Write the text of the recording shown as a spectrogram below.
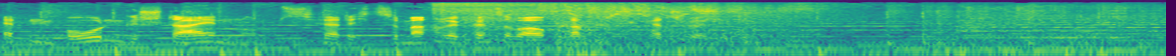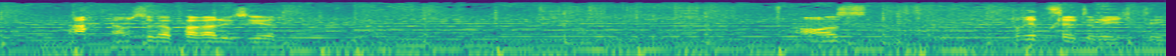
Hätten Boden, Gestein, um es fertig zu machen. Wir können es aber auch gerade ein bisschen catchen. Ach, wir haben es sogar paralysiert. Es britzelt richtig.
